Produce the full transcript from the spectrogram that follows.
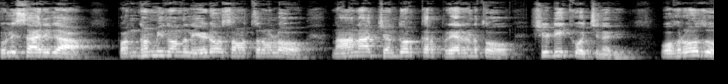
తొలిసారిగా పంతొమ్మిది వందల ఏడవ సంవత్సరంలో నానా చందోర్కర్ ప్రేరణతో షిడీకి వచ్చినది. ఒకరోజు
